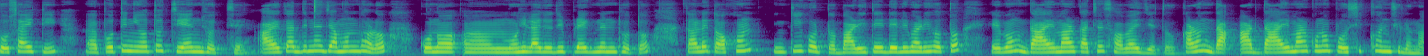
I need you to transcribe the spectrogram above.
সোসাইটি প্রতিনিয়ত চেঞ্জ হচ্ছে। আগেকার দিনে যেমন ধরো, কোনো মহিলা যদি প্রেগনেন্ট হতো, তাহলে তখন কী করতো? বাড়িতেই ডেলিভারি হতো এবং দায়মার কাছে সবাই যেত। কারণ আর দায়মার কোনো প্রশিক্ষণ ছিল না।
